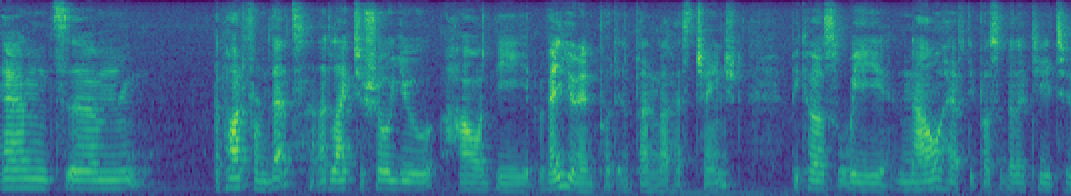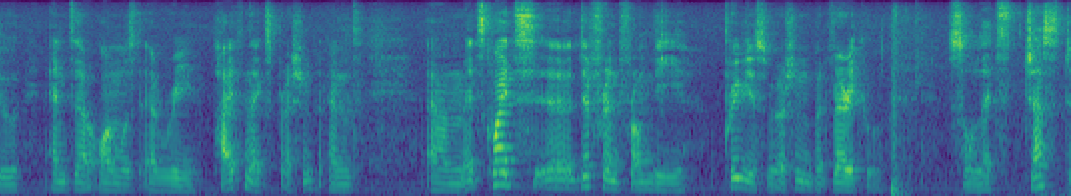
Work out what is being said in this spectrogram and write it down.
And um, Apart from that, I'd like to show you how the value input in Blender has changed because we now have the possibility to enter almost every Python expression and um, it's quite uh, different from the previous version but very cool. So let's just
